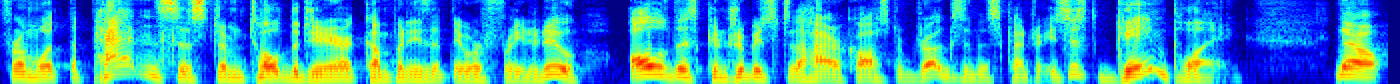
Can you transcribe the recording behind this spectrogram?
from what the patent system told the generic companies that they were free to do. All of this contributes to the higher cost of drugs in this country. It's just game playing. Now,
